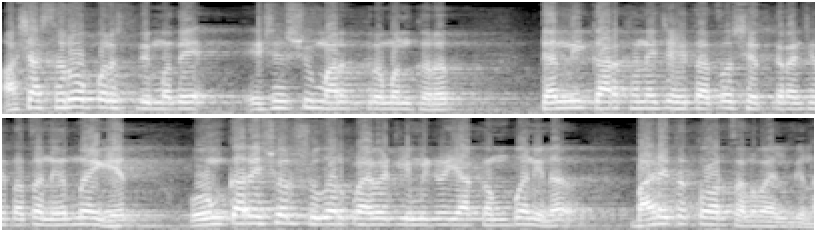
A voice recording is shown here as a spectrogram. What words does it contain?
अशा सर्व परिस्थितीमध्ये यशस्वी मार्गक्रमण करत त्यांनी कारखान्याच्या हिताचं शेतकऱ्यांच्या हिताचा निर्णय घेत ओंकारेश्वर शुगर प्रायव्हेट लिमिटेड या कंपनीला भाडेतत्वावर चालवायला दिला.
